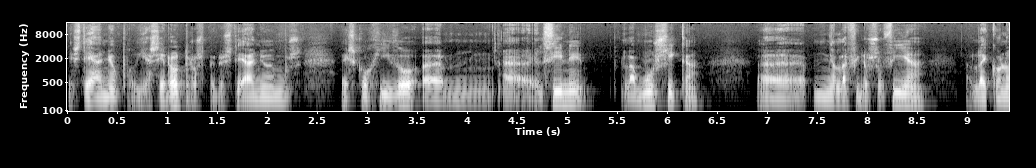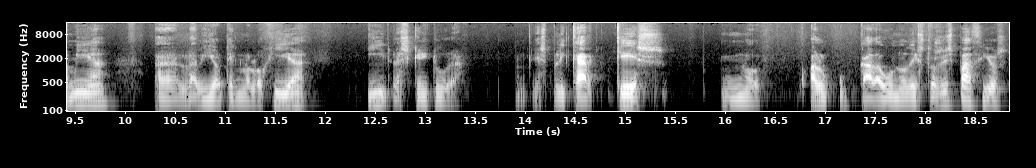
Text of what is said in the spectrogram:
Este año podía ser otros, pero este año hemos escogido em, el cine, la música, la filosofía, la economía, la biotecnología y la escritura explicar qué es cada uno de estos espacios,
